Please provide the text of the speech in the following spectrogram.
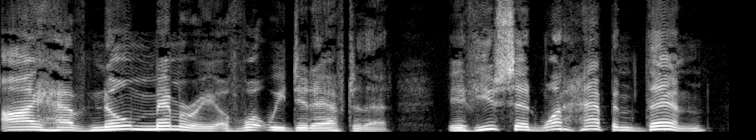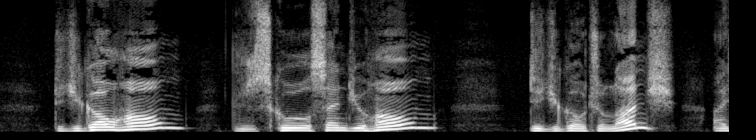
I have no memory of what we did after that. If you said what happened then, did you go home? Did the school send you home? Did you go to lunch? I,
